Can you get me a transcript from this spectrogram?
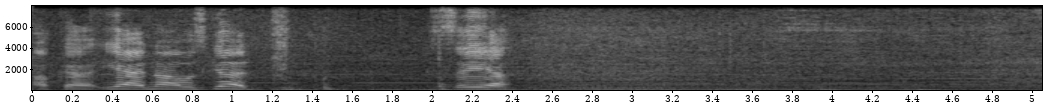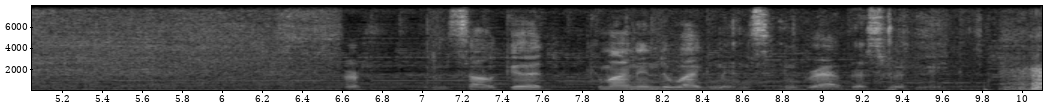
Okay. Yeah, no, it was good. See ya. It's all good. Come on into Wegmans and grab this with me.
